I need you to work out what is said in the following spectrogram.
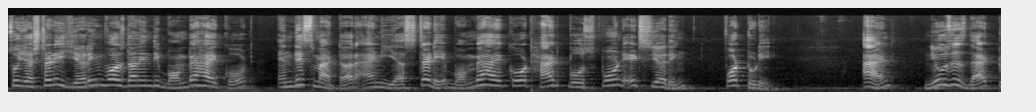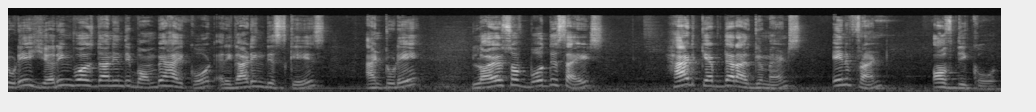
So yesterday hearing was done in the Bombay High Court in this matter and yesterday Bombay High Court had postponed its hearing for today. And news is that today hearing was done in the Bombay High Court regarding this case and today lawyers of both the sides had kept their arguments in front of the court.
